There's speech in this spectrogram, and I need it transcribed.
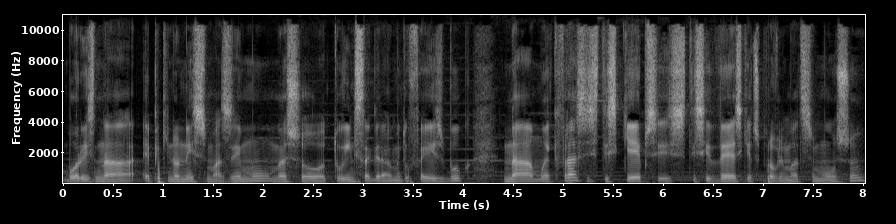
μπορείς να επικοινωνήσεις μαζί μου μέσω του Instagram ή του Facebook, να μου εκφράσεις τις σκέψεις, τις ιδέες και τους προβληματισμούς σου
